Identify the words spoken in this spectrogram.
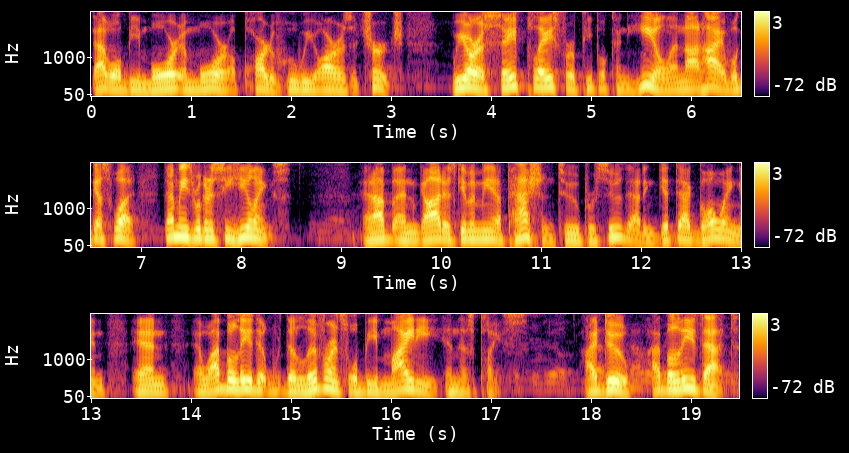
that will be more and more a part of who we are as a church. We are a safe place where people can heal and not hide. Well, guess what? That means we're going to see healings. And, I, and God has given me a passion to pursue that and get that going. And, and, and I believe that deliverance will be mighty in this place. I do. I believe that.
